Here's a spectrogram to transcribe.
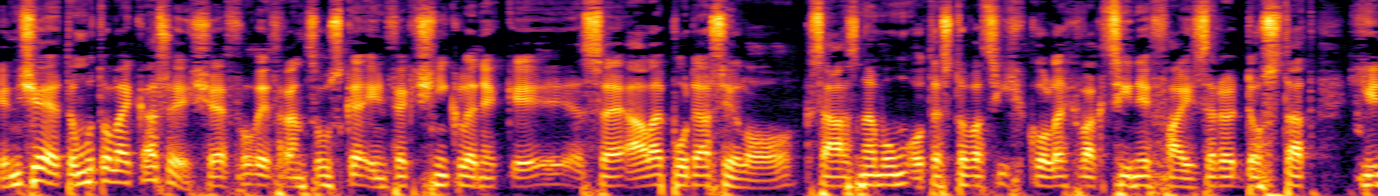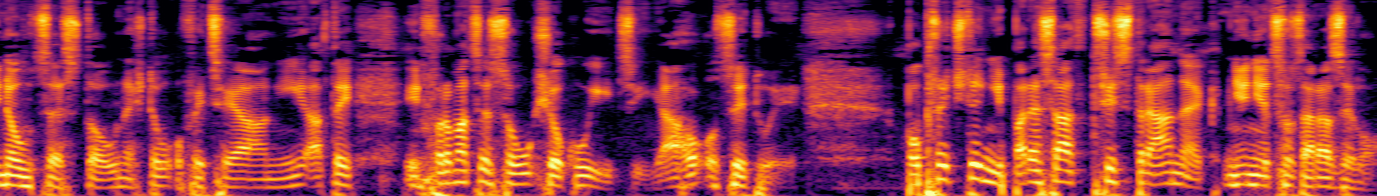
Jenže tomuto lékaři, šéfovi francouzské infekční kliniky, se ale podařilo k záznamům o testovacích kolech vakcíny Pfizer dostat jinou cestou než tou oficiální a ty informace jsou šokující. Já ho ocituji. Po přečtení 53 stránek mě něco zarazilo.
